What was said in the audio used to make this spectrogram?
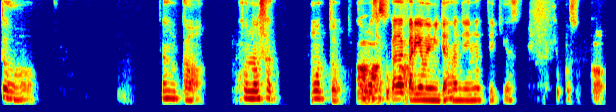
と、なんか、この作、もっと、あこの作家だから読めみたいな感じになってる気がすそっかそっか。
